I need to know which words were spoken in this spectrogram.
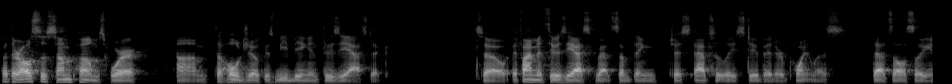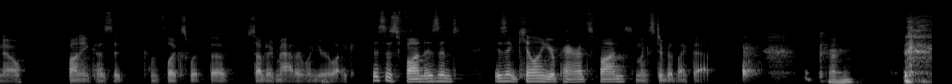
but there are also some poems where um, the whole joke is me being enthusiastic. So if I'm enthusiastic about something just absolutely stupid or pointless, that's also you know funny because it conflicts with the subject matter when you're like, "This is fun, isn't isn't killing your parents fun?" Something stupid like that. Okay.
